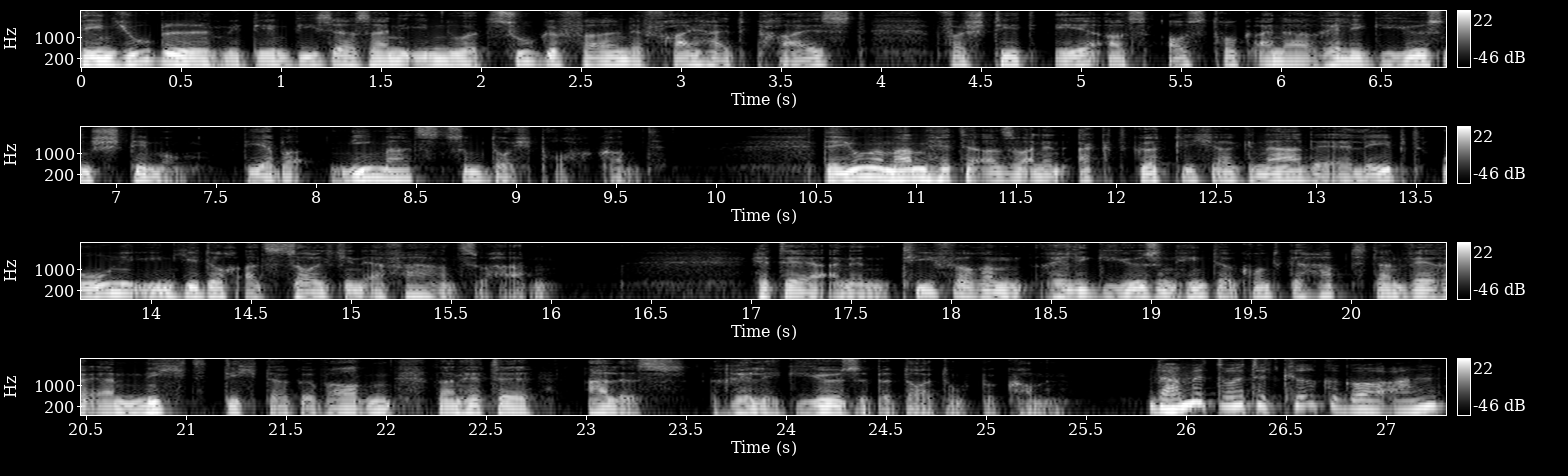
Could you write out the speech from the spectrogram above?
Den Jubel, mit dem dieser seine ihm nur zugefallene Freiheit preist, versteht er als Ausdruck einer religiösen Stimmung, die aber niemals zum Durchbruch kommt. Der junge Mann hätte also einen Akt göttlicher Gnade erlebt, ohne ihn jedoch als solchen erfahren zu haben. Hätte er einen tieferen religiösen Hintergrund gehabt, dann wäre er nicht Dichter geworden, dann hätte alles religiöse Bedeutung bekommen. Damit deutet Kierkegaard an,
